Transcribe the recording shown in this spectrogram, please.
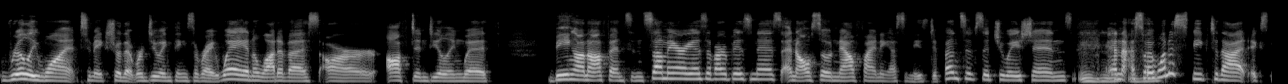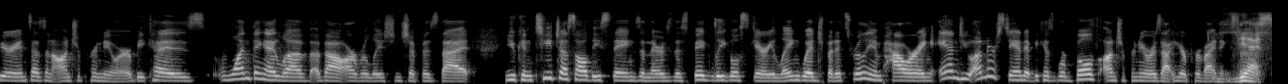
really want to make sure that we're doing things the right way. And a lot of us are often dealing with being on offense in some areas of our business and also now finding us in these defensive situations. Mm-hmm, and mm-hmm. so I mm-hmm. want to speak to that experience as an entrepreneur because one thing I love about our relationship is that you can teach us all these things and there's this big legal scary language but it's really empowering and you understand it because we're both entrepreneurs out here providing Yes.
